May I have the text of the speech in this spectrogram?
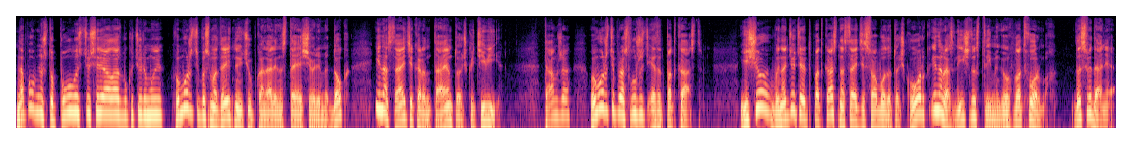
Напомню, что полностью сериал «Азбука тюрьмы» вы можете посмотреть на YouTube-канале «Настоящее время док» и на сайте currenttime.tv. Там же вы можете прослушать этот подкаст – еще вы найдете этот подкаст на сайте свобода.орг и на различных стриминговых платформах. До свидания.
